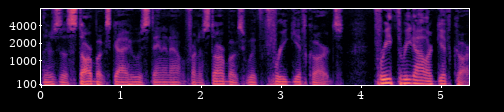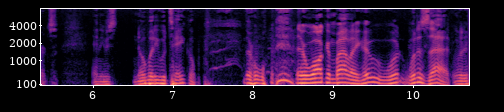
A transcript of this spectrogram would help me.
there's a Starbucks guy who was standing out in front of Starbucks with free gift cards, free three dollar gift cards, and he was nobody would take them. they're they're walking by like, who what what is that? What,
